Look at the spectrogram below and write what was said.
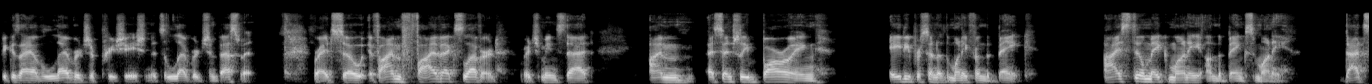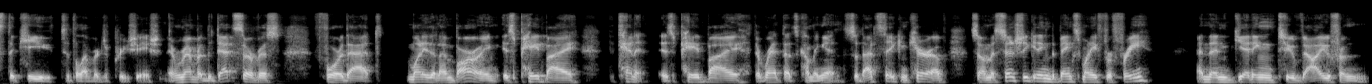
because I have leverage appreciation. It's a leverage investment, right? So if I'm 5x levered, which means that I'm essentially borrowing 80% of the money from the bank, I still make money on the bank's money. That's the key to the leverage appreciation. And remember, the debt service for that money that I'm borrowing is paid by the tenant, is paid by the rent that's coming in. So that's taken care of. So I'm essentially getting the bank's money for free and then getting to value from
